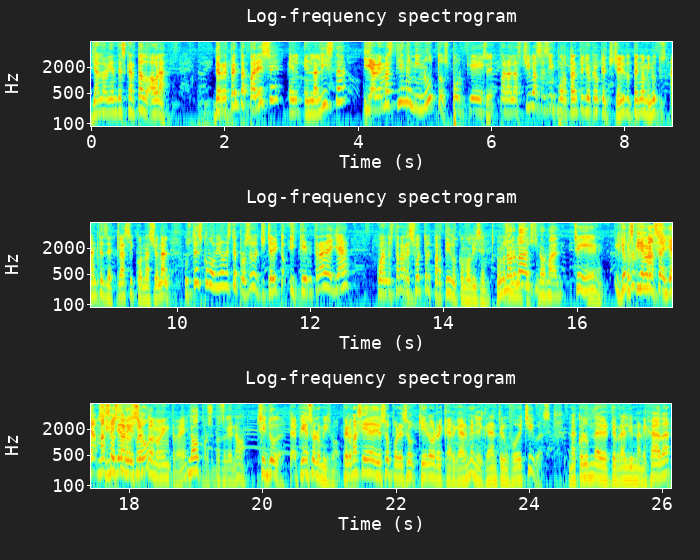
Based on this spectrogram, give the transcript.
ya lo habían descartado. Ahora, de repente aparece en, en la lista y además tiene minutos, porque Sí. para las Chivas es importante, yo creo que el Chicharito tenga minutos antes del Clásico Nacional. ¿Ustedes cómo vieron este proceso del Chicharito y que entrara ya cuando estaba resuelto el partido, como dicen? Unos Normal, minutos. normal. Sí, Eh, yo es creo que yo más allá, si, más si no allá está de resuelto eso, no entra, ¿eh? no, por supuesto que no. Sin duda, pienso lo mismo. Pero más allá de eso, por eso quiero recargarme en el gran triunfo de Chivas. Una columna vertebral bien manejada,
